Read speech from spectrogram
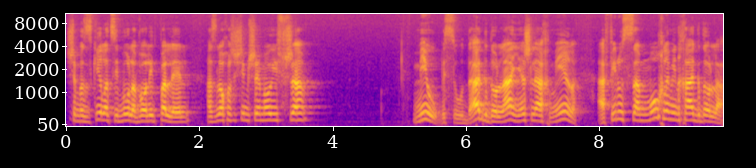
שמזכיר לציבור לבוא להתפלל, אז לא חוששים שמא הוא יפשע. מי הוא? בסעודה גדולה יש להחמיר, אפילו סמוך למנחה גדולה.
